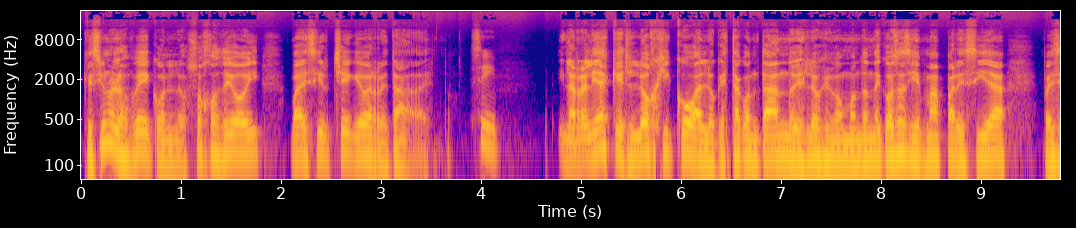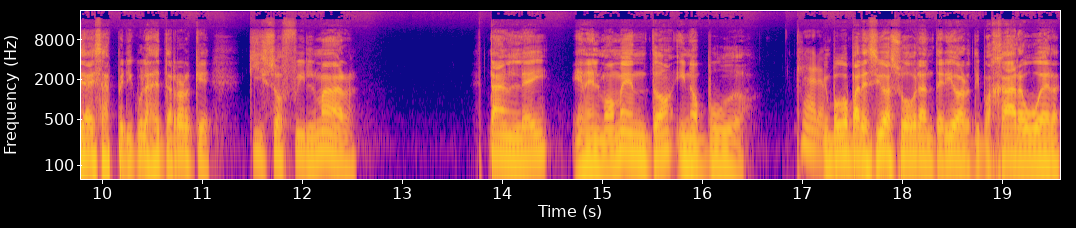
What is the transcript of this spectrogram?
que si uno los ve con los ojos de hoy, va a decir, che, qué berretada esto. Sí, Y la realidad es que es lógico a lo que está contando y es lógico a un montón de cosas y es más parecida, parecida a esas películas de terror que quiso filmar Stanley en el momento y no pudo. Claro. Un poco parecido a su obra anterior, tipo a Hardware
